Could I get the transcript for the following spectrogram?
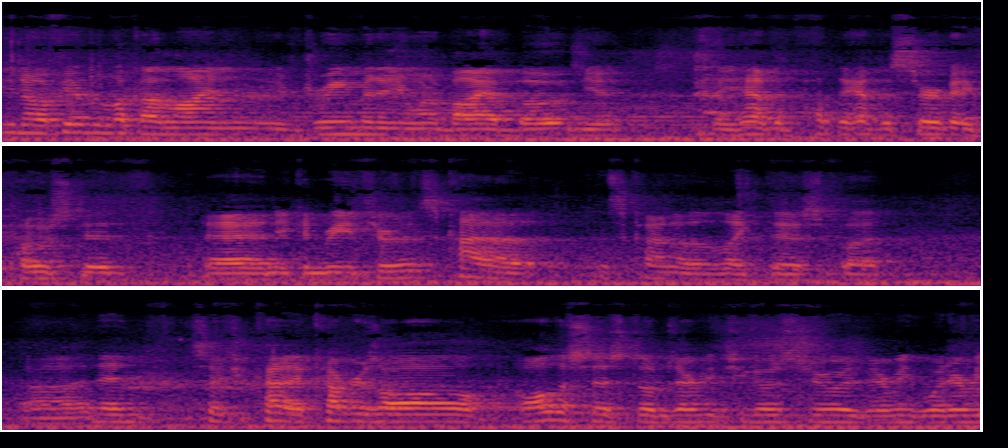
You know, if you ever look online and you're dreaming and you want to buy a boat, and you, they have the, they have the survey posted and you can read through it. It's kind of, it's kind of like this, but uh, then, so she kind of covers all all the systems. Every she goes through it. Every whatever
